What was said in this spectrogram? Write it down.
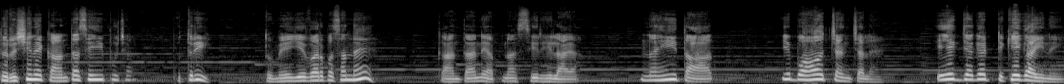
तो ऋषि ने कांता से ही पूछा, पुत्री, तुम्हें ये वर पसंद है? कांता ने अपना सिर हिलाया, नहीं तात, ये बहुत चंचल है, एक जगह टिकेगा ही नहीं,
